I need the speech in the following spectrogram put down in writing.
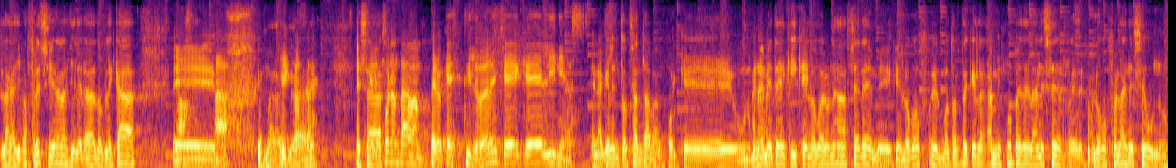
la, gallina fresia, las gileras doble K, ah, eh, ah, qué maravilla. eh. Esas... después andaban, pero qué estilo, ¿vale? ¿Qué, líneas? En aquel entonces andaban, porque una MTX que luego era una CDM, que luego el motor de que era el mismo de la NSR, luego fue la NS1,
